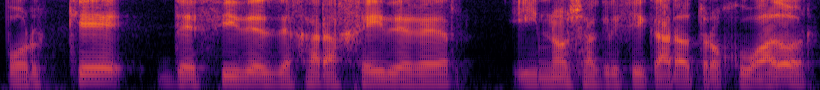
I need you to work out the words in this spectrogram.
¿por qué decides dejar a Heidegger y no sacrificar a otro jugador?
